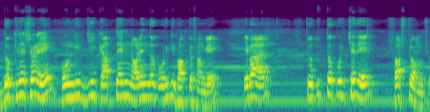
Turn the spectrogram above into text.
দক্ষিণেশ্বরে পণ্ডিতজি কাপ্তেন নরেন্দ্র প্রভৃতি ভক্ত সঙ্গে। এবার চতুর্থ পরিচ্ছেদের ষষ্ঠ অংশ।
